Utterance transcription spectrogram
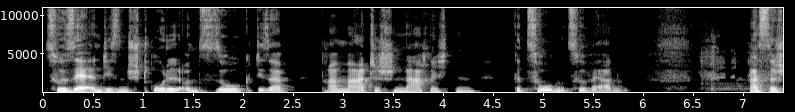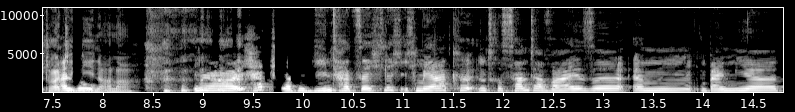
zu sehr in diesen Strudel und Sog dieser dramatischen Nachrichten gezogen zu werden. Hast du Strategien, Also Anna? ja, ich habe Strategien tatsächlich. Ich merke interessanterweise, ähm, bei mir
